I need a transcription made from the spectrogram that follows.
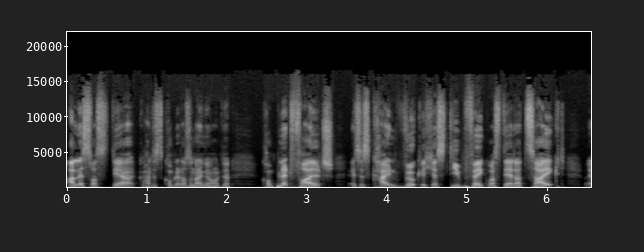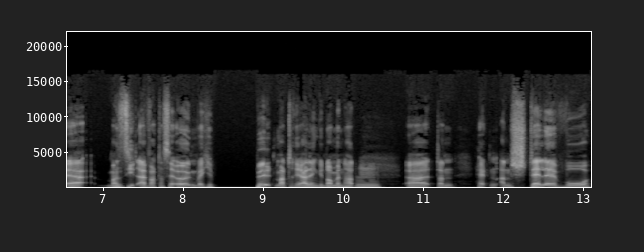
alles, was der hat es komplett auseinandergenommen und gesagt, komplett falsch. Es ist kein wirkliches Deepfake, was der da zeigt. Er, man sieht einfach, dass er irgendwelche Bildmaterialien genommen hat. Mhm. Äh, dann hätten an Stelle, wo,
